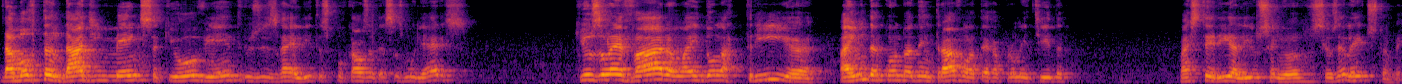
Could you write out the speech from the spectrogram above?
da mortandade imensa que houve entre os israelitas por causa dessas mulheres que os levaram à idolatria, ainda quando adentravam a terra prometida. Mas teria ali o Senhor os seus eleitos também.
